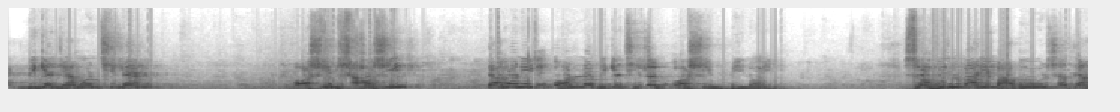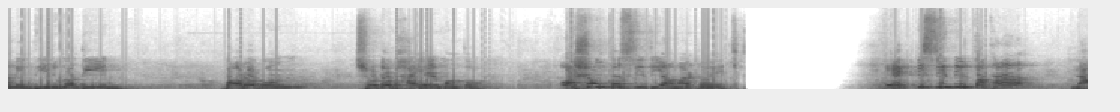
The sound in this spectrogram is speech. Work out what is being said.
একদিকে যেমন ছিলেন অসীম সাহসী, তেমনি অন্যদিকে ছিলেন অসীম বিনয়ী। শফিল বাড়ি বাবুর সাথে আমি দীর্ঘদিন বড় বোন, ছোট ভাইয়ের মতো অসংখ্য স্মৃতি আমার রয়েছে। একটি স্মৃতির কথা না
